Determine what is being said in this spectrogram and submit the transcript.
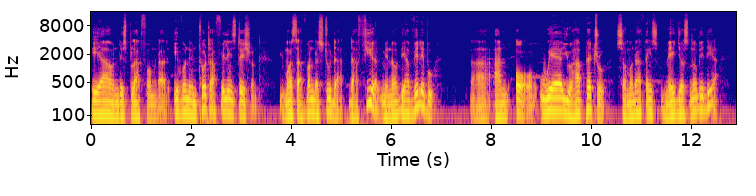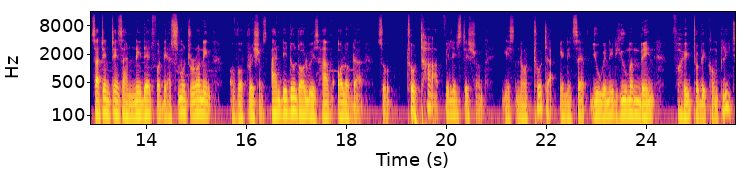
here on this platform that even in total filling station, you must have understood that that fuel may not be available, uh, and or where you have petrol, some other things may just not be there. Certain things are needed for their smooth running of operations, and they don't always have all of that. So, total filling station is not total in itself. You will need human being for it to be complete.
